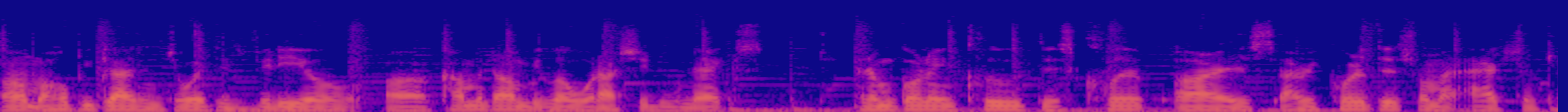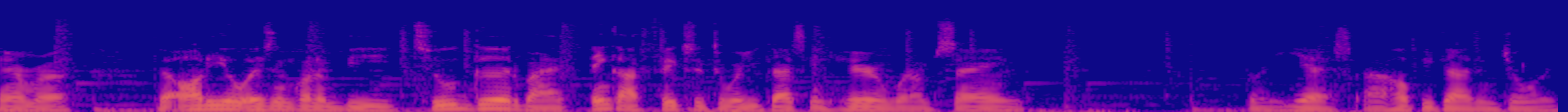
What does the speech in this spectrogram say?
Um, I hope you guys enjoyed this video. Uh, comment down below what I should do next. And I'm going to include this clip. Alright, I recorded this from my action camera. The audio isn't going to be too good, but I think I fixed it to where you guys can hear what I'm saying. But yes, I hope you guys enjoyed.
